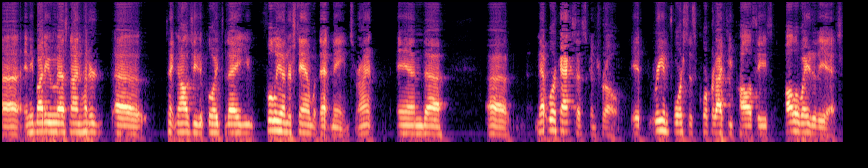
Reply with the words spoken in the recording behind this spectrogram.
Uh, anybody who has 900 uh, technology deployed today, you fully understand what that means, right? And uh, network access control. It reinforces corporate IT policies all the way to the edge.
